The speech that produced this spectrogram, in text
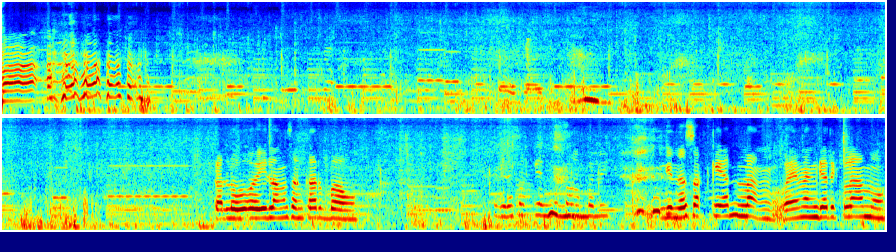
Ma. Kaluoy lang sang karbaw. Ginasakyan na pambalik. Ginasakyan lang. Way man gareklamo.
